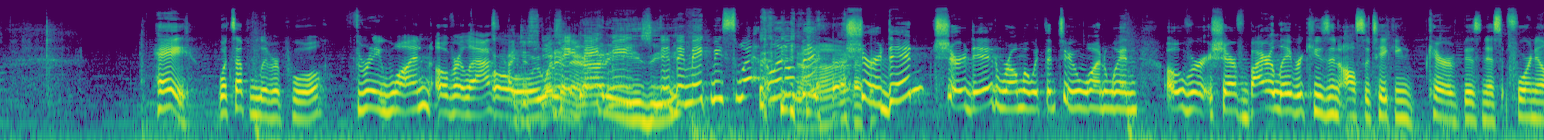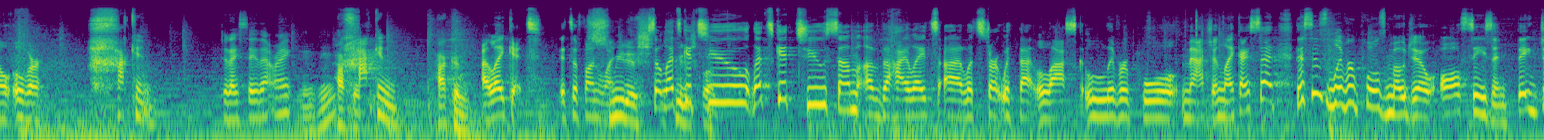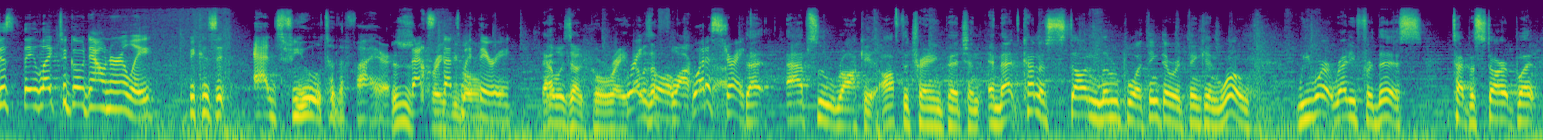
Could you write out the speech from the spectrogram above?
Hey, what's up, Liverpool? 3 1 over LASK. I just it went Did they, make that me, easy. did they make me sweat a little bit? sure did. Sure did. Roma with the 2 1 win over Sheriff Bayer Leverkusen, also taking care of business 4 0 over Haken. Did I say that right? Mm-hmm. Haken. Hacken. I like it. It's a fun one. Swedish- So let's Swedish get to let's get to some of the highlights. Uh, let's start with that LASK Liverpool match. And like I said, this is Liverpool's mojo all season. They just they like to go down early because it adds fuel to the fire. This is that's crazy that's my theory. That was a great, Great that was a flock. What a strike. that absolute rocket off the training pitch, and, and that kind of stunned Liverpool. I think they were thinking, whoa, we weren't ready for this type of start, but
